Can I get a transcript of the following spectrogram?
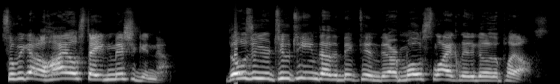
So we got Ohio State and Michigan now. Those are your two teams out of the Big Ten that are most likely to go to the playoffs.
